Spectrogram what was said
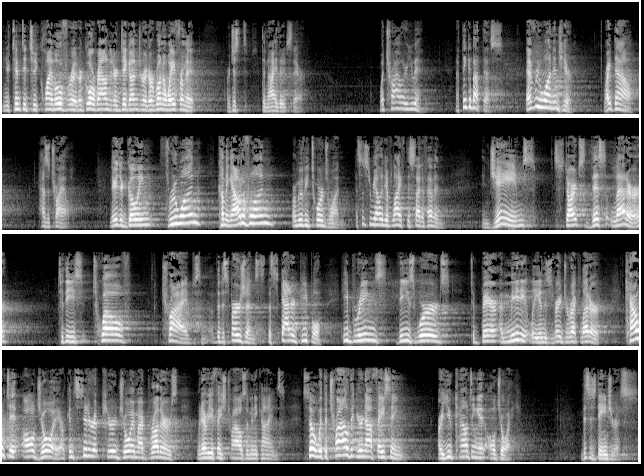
And you're tempted to climb over it or go around it or dig under it or run away from it or just deny that it's there. What trial are you in? Now think about this. Everyone in here right now has a trial. They're either going through one, coming out of one, or moving towards one. This is the reality of life this side of heaven. And James starts this letter to these 12 tribes of the dispersions, the scattered people. He brings these words to bear immediately in this very direct letter. Count it all joy or consider it pure joy, my brothers, whenever you face trials of many kinds. So with the trial that you're now facing, are you counting it all joy? This is dangerous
